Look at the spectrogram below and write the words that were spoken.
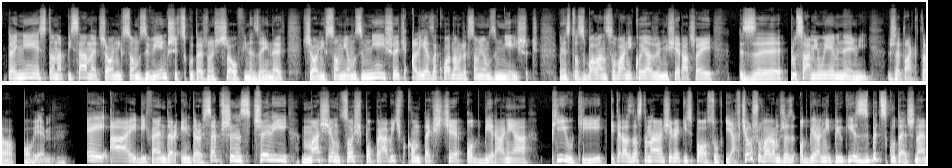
Tutaj nie jest to napisane, czy oni chcą zwiększyć skuteczność strzałów finezyjnych, czy oni chcą ją zmniejszyć, ale ja zakładam, że chcą ją zmniejszyć. Więc to zbalansowanie kojarzy mi się raczej z plusami ujemnymi, że tak to powiem. AI Defender Interceptions, czyli ma się coś poprawić w kontekście odbierania piłki. I teraz zastanawiam się w jaki sposób. Ja wciąż uważam, że odbieranie piłki jest zbyt skuteczne,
